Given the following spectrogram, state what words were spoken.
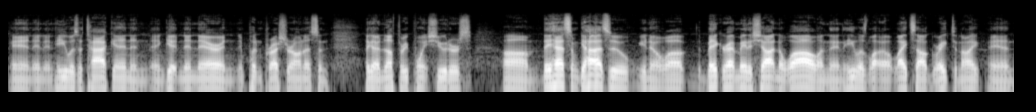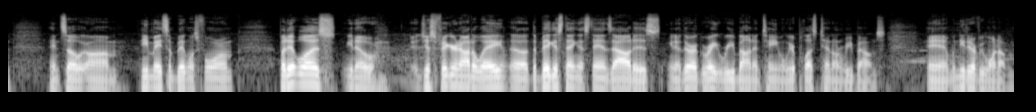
and, and, and he was attacking and, and getting in there and, and putting pressure on us. And they got enough three point shooters. Um, they had some guys who, you know, uh, Baker hadn't made a shot in a while, and then he was lights out great tonight, and and so um, he made some big ones for them. But it was, you know, just figuring out a way. Uh, the biggest thing that stands out is, you know, they're a great rebounding team, and we were plus 10 on rebounds, and we needed every one of them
